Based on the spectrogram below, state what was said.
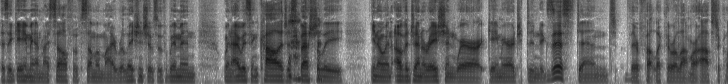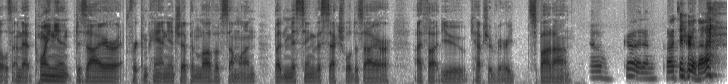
as a gay man myself, of some of my relationships with women when I was in college, especially. you know, and of a generation where gay marriage didn't exist and there felt like there were a lot more obstacles and that poignant desire for companionship and love of someone, but missing the sexual desire, I thought you captured very spot on. Oh, good. I'm glad to hear that.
